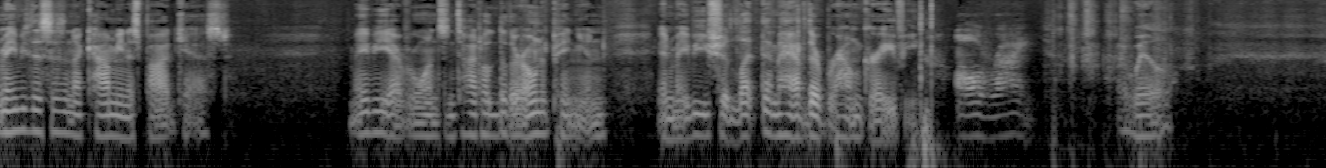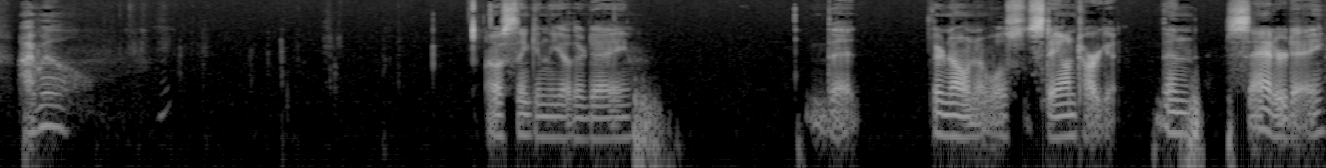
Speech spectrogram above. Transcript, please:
Maybe this isn't a communist podcast. Maybe everyone's entitled to their own opinion, and maybe you should let them have their brown gravy. All right. I will. I will. I was thinking the other day that, or no, no, we'll stay on target. Then Saturday,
